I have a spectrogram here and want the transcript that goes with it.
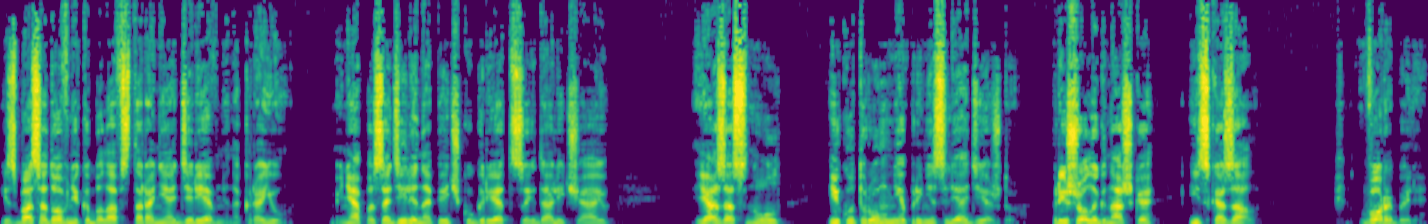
Изба садовника была в стороне от деревни, на краю. Меня посадили на печку греться и дали чаю. Я заснул, и к утру мне принесли одежду. Пришел Игнашка и сказал. Воры были.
